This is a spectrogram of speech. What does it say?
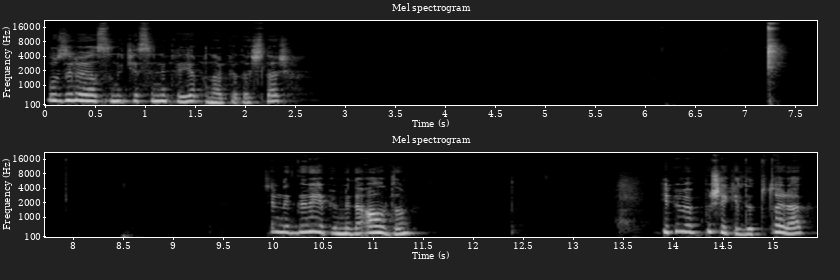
Bu zil oyasını kesinlikle yapın arkadaşlar. Şimdi gri ipimi de aldım. İpimi bu şekilde tutarak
